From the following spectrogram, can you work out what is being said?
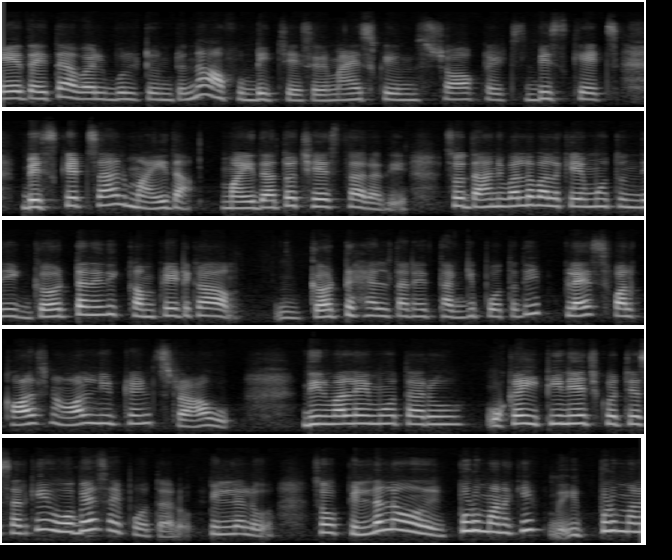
ఏదైతే అవైలబిలిటీ ఉంటుందో ఆ ఫుడ్ ఇచ్చేసేయడం. Ice creams chocolates biscuits biscuits or maida. మైదాతో చేస్తారు అది. సో దానివల్ల వాళ్ళకి ఏమవుతుంది గట్ అనేది కంప్లీట్గా గట్ హెల్త్ అనేది తగ్గిపోతుంది. ప్లస్ వాళ్ళకి కావాల్సిన ఆల్ న్యూట్రియంట్స్ రావు. దీనివల్ల ఏమవుతారు? ఒక టీనేజ్కి వచ్చేసరికి ఓబేస్ అయిపోతారు పిల్లలు. సో పిల్లలు ఇప్పుడు మనకి ఇప్పుడు మన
